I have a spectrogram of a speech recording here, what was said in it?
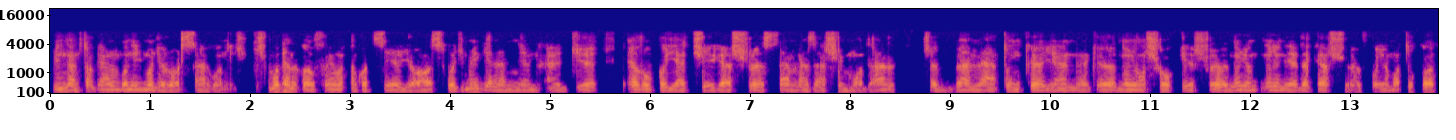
minden tagállamban, így Magyarországon is. És magának a folyamatnak a célja az, hogy megjelenjen egy európai egységes számlázási modell, és ebben látunk ilyen nagyon sok és nagyon, nagyon érdekes folyamatokat,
